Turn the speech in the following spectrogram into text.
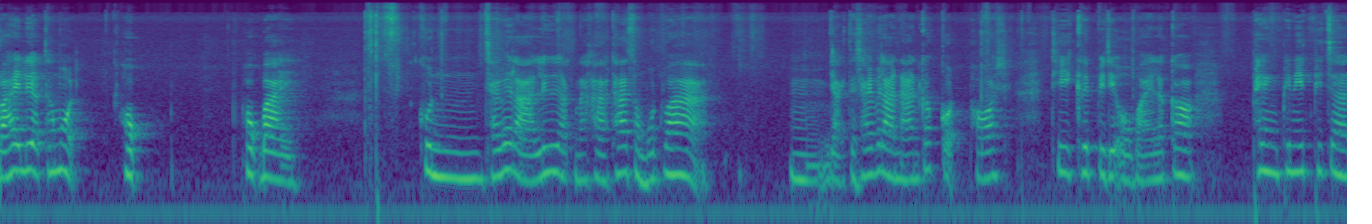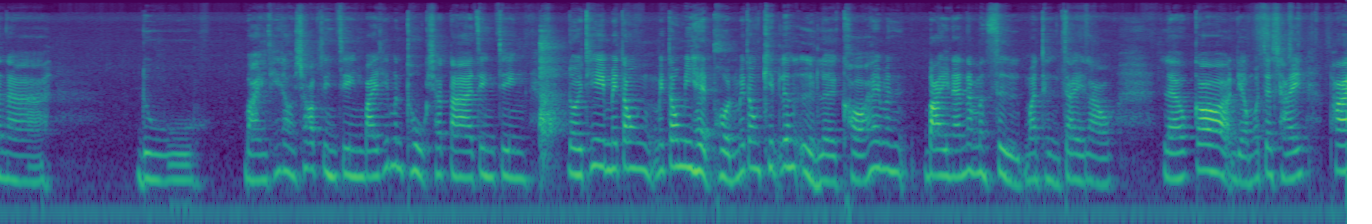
มาให้เลือกทั้งหมดหกหกใบ คุณใช้เวลาเลือกนะคะ ถ้าสมมุติว่าอืมอยากจะใช้เวลานานก็กดพอชที่คลิปวิดีโอไว้ แล้วก็เพ่งพินิษพิจารณา ดูใบที่เราชอบจริง ๆ ใบที่มันถูกชะตาจริง ๆ โดยที่ไม่ต้องไม่ต้องมีเหตุผลไม่ต้องคิดเรื่องอื่นเลย ขอให้มันใบนั้นนะมันสื่อมาถึงใจเรา แล้วก็เดี๋ยวมันจะใช้ไพ่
